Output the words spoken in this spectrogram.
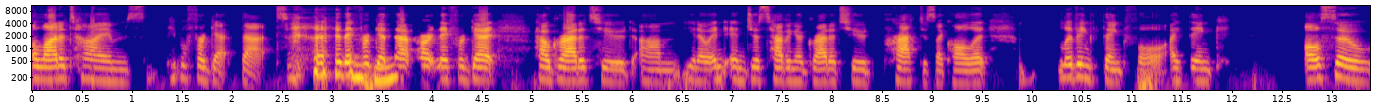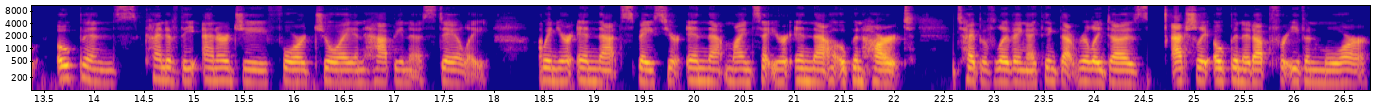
a lot of times people forget that. They forget mm-hmm. that part and they forget how gratitude um, you know and, and just having a gratitude practice i call it living thankful i think also opens kind of the energy for joy and happiness daily. When you're in that space you're in that mindset you're in that open heart type of living i think that really does actually open it up for even more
